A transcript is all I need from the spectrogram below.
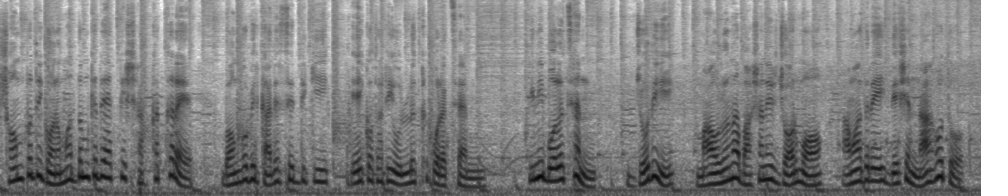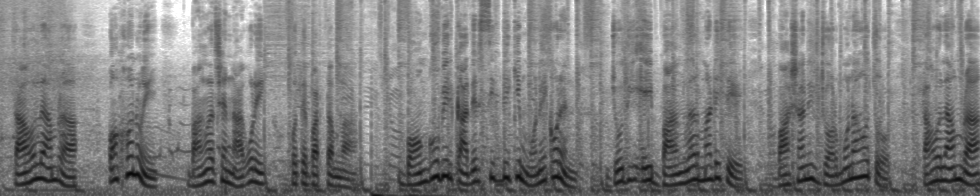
সম্প্রতি গণমাধ্যমকে দেয়া একটি সাক্ষাৎকারে বঙ্গবীর কাদের সিদ্দিকী এই কথাটি উল্লেখ করেছেন। তিনি বলেছেন, যদি মাওলানা ভাসানির জন্ম আমাদের এই দেশে না হতো, তাহলে আমরা কখনোই বাংলাদেশের নাগরিক হতে পারতাম না। বঙ্গবীর কাদের সিদ্দিকী মনে করেন, যদি এই বাংলার মাটিতে বাসানির জন্ম না হতো, তাহলে আমরা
